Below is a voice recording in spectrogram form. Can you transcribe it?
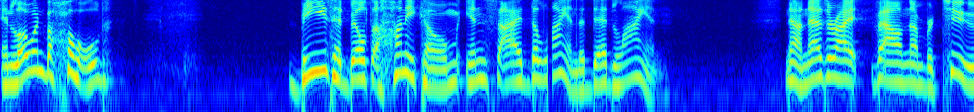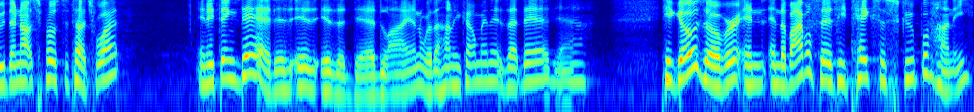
and lo and behold, bees had built a honeycomb inside the lion, the dead lion. Now, Nazarite vow number two, they're not supposed to touch what? Anything dead. Is, is, is a dead lion with a honeycomb in it? Is that dead? Yeah. He goes over, and, and the Bible says he takes a scoop of honey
